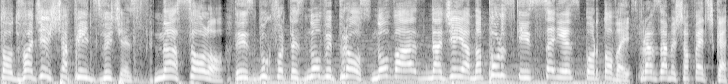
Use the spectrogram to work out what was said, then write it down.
To, 25 zwycięstw na solo. To jest Bugford, to jest nowy pros, nowa nadzieja na polskiej scenie sportowej. Sprawdzamy szafeczkę.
